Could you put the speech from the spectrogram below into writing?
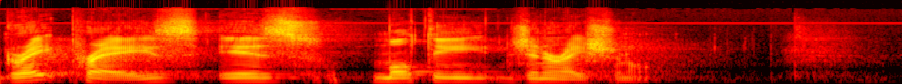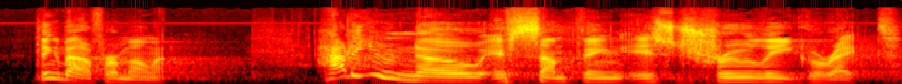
Great praise is multi generational. Think about it for a moment. How do you know if something is truly great?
